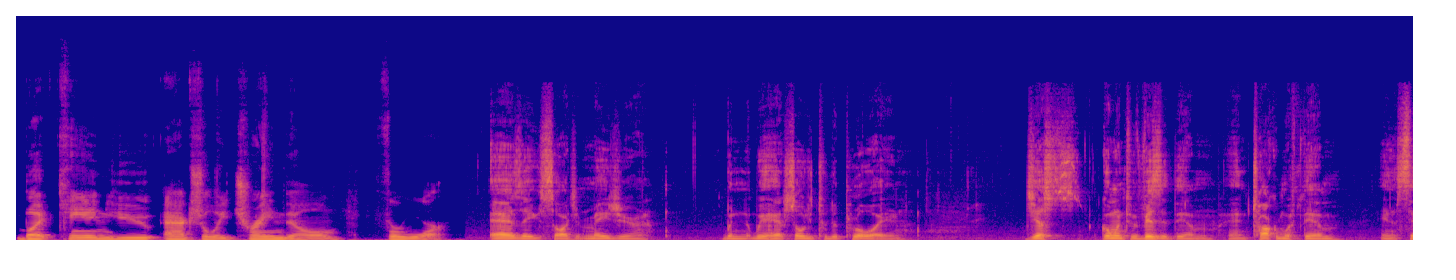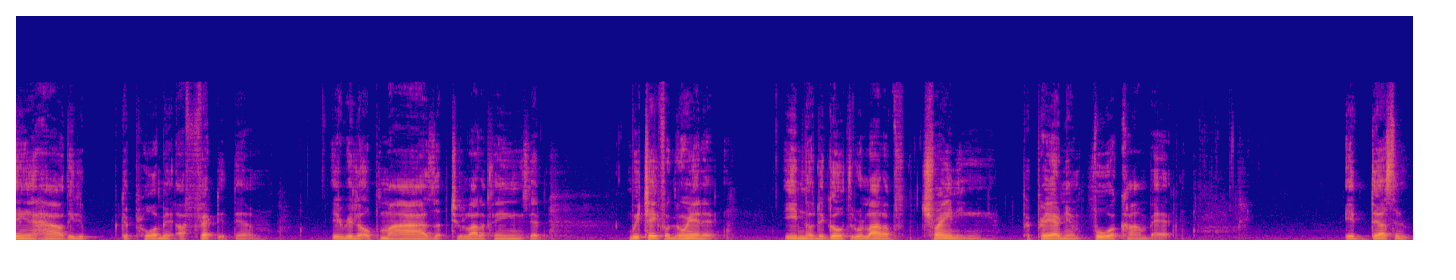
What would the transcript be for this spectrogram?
but can you actually train them for war? As a sergeant major, when we had soldiers to deploy, just going to visit them and talking with them and seeing how the de- deployment affected them, it really opened my eyes up to a lot of things that we take for granted, even though they go through a lot of training preparing them for combat. It doesn't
